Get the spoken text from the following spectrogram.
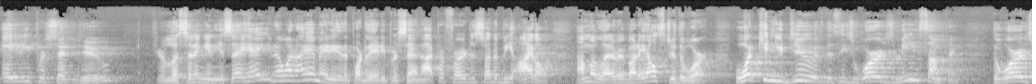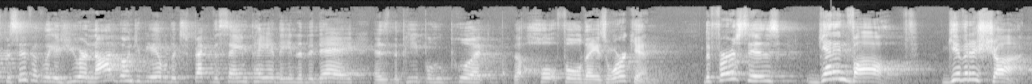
80% do? If you're listening and you say, hey, you know what, I am 80 the part of the 80%. I prefer to sort of be idle. I'm going to let everybody else do the work. What can you do if this, these words mean something? The word specifically is you are not going to be able to expect the same pay at the end of the day as the people who put the whole full day's work in. The first is get involved, give it a shot.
